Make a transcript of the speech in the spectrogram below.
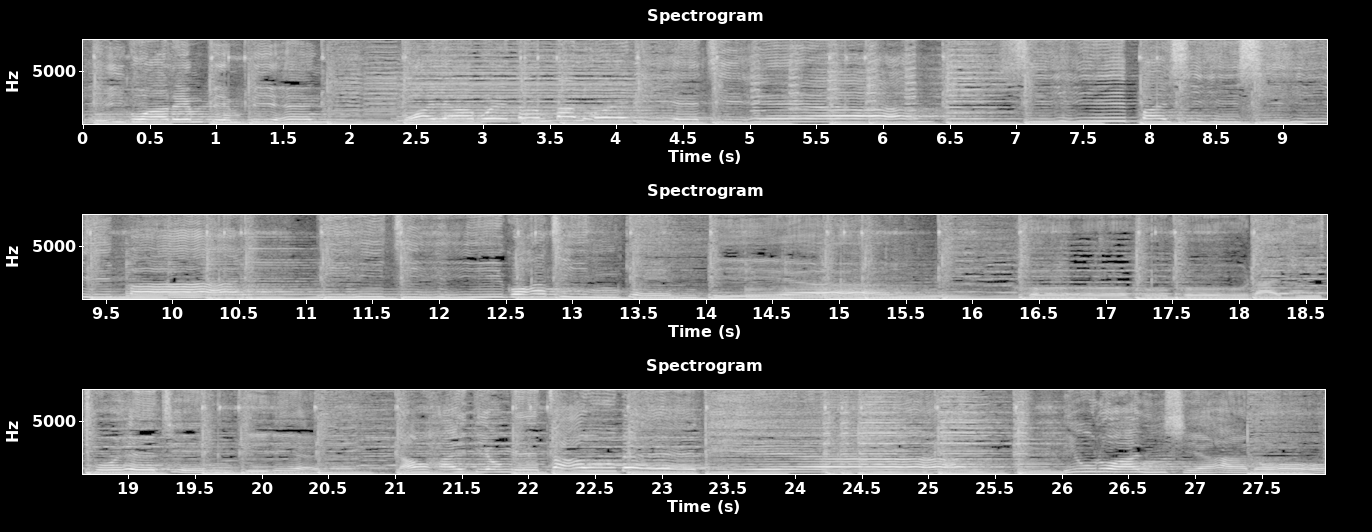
对我脸变变，我也袂当挽回你的情。失败是失败，以致我真坚定。好好好，来去找真情，脑海中的走马灯，流乱成路。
